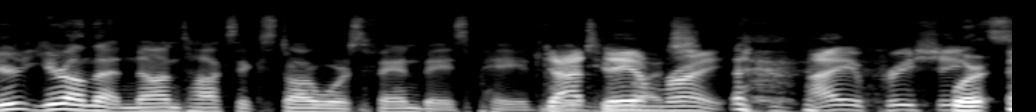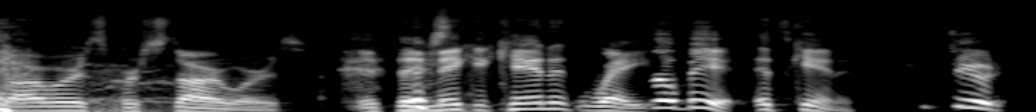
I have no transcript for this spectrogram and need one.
you're you're on that non-toxic Star Wars fan base page. way too Goddamn much. right. I appreciate We're- Star Wars for Star Wars. If they There's- make it canon, Wait, so be it. It's canon. dude.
